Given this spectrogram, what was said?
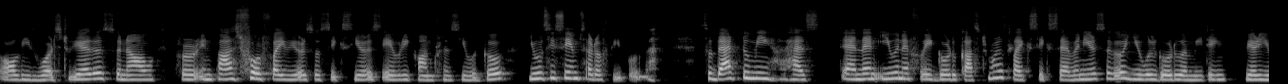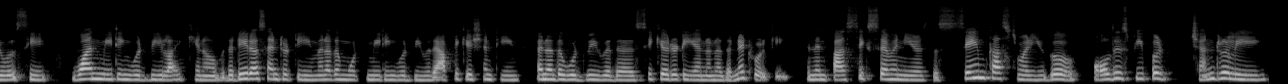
all these words together. So now for in past four, five years or six years, every conference you would go, you will see same set of people. so that to me has and then even if we go to customers like six seven years ago you will go to a meeting where you will see one meeting would be like you know with the data center team another meeting would be with the application team another would be with the security and another networking. And then past six seven years the same customer you go all these people generally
